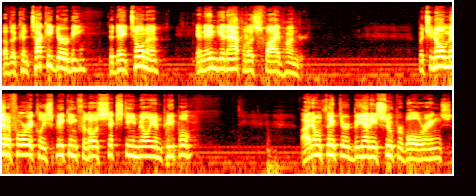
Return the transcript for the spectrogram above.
of the Kentucky Derby, the Daytona, and Indianapolis 500. But you know, metaphorically speaking, for those 16 million people, I don't think there'd be any Super Bowl rings,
